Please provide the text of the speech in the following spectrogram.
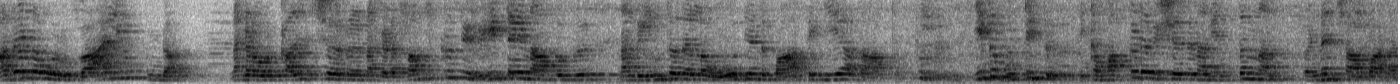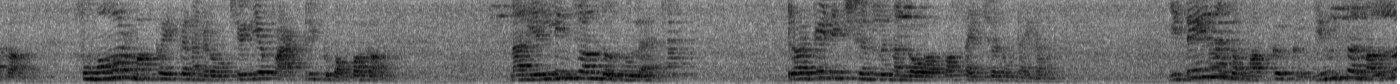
ವ್ಯಾಲ್ಯೂ ஒரு ഞങ്ങളുടെ ഒരു ಕಲ್ಚರ್ ഞങ്ങളുടെ ಸಂಸ್ಕೃತಿ ರೀಟೇನ್ ಆಪಕ್ಕೆ ನಂಗೆ ಇಂಥದೆಲ್ಲ ಓದಿಯಂಡು ಬಾತೆಗಿಯೇ ಅದು ಆಪ ಇದು ಹುಟ್ಟಿತ್ತು ಇಕ ಮಕ್ಕಳ ವಿಷಯದ ನಾನು ಎಂತ ನಾನು ಎಣ್ಣನ್ ಚಾಪ ಅಣಕ ಸುಮಾರು ಮಕ್ಕ ಇಕ್ಕ ನಂಗಡ ஒரு ചെറിയ ಫ್ಯಾಕ್ಟ್ರಿಕ್ ಬಪ್ಪಕ ನಾನು ಎಲ್ಲಿಂಚ ಅಂದ್ ಒಣ್ಣುಲ ಡ್ರಗ್ ಅಡಿಕ್ಷನ್ಲು ನಂಗೆ ವಾಪಸ್ ಐಚನ್ ಉಂಟಾಯ್ನ ಇದೇ ನಂಗೆ ಮಕ್ಕಕ್ಕೆ ಇಂಥ ನಲ್ಲ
